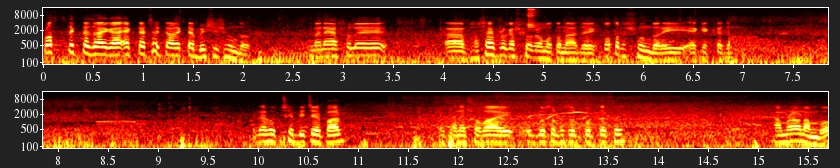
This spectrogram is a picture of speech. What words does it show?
প্রত্যেকটা জায়গা একটা চাইতে আরেকটা বেশি সুন্দর। মানে আসলে ভাষায় প্রকাশ করার মতো না যে কতটা সুন্দর এই এক একটা জায়গা এটা হচ্ছে বিচের পার এখানে সবাই গোসল টোসল করতেছে। আমরাও নামবো।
